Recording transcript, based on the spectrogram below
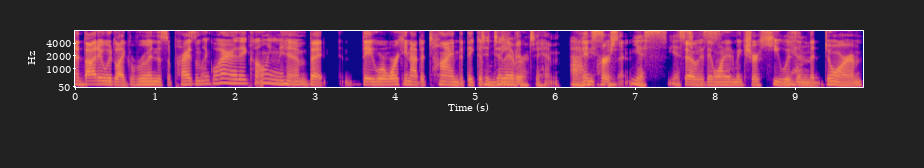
I Mhm. thought it would like ruin the surprise. I'm like, why are they calling him? But they were working out a time that they could To leave deliver. it to him I in see. person. Yes, yes. so yes. they wanted to make sure he was Yeah. in the dorm.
